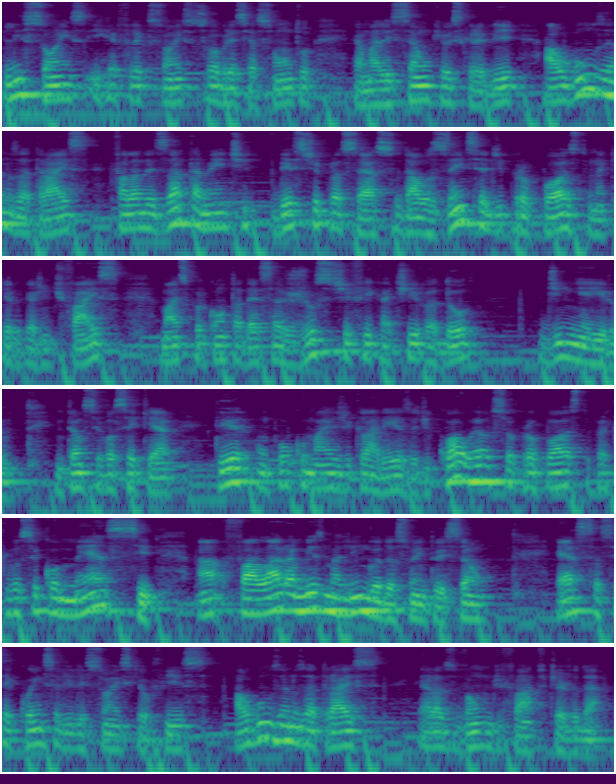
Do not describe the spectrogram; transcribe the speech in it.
lições e reflexões sobre esse assunto. É uma lição que eu escrevi alguns anos atrás, falando exatamente deste processo da ausência de propósito naquilo que a gente faz, mas por conta dessa justificativa do dinheiro. Então, se você quer ter um pouco mais de clareza de qual é o seu propósito para que você comece a falar a mesma língua da sua intuição, essa sequência de lições que eu fiz alguns anos atrás elas vão de fato te ajudar.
